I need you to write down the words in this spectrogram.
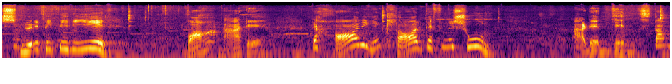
snurrepiperier. Hva er det? Det har ingen klar definisjon. Er det en gjenstand?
